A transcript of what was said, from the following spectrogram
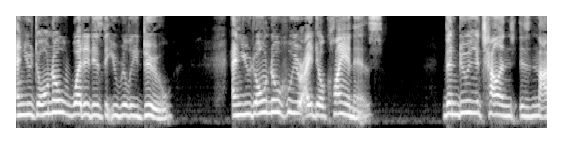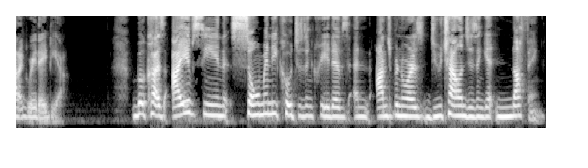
and you don't know what it is that you really do and you don't know who your ideal client is then doing a challenge is not a great idea. Because I have seen so many coaches and creatives and entrepreneurs do challenges and get nothing.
